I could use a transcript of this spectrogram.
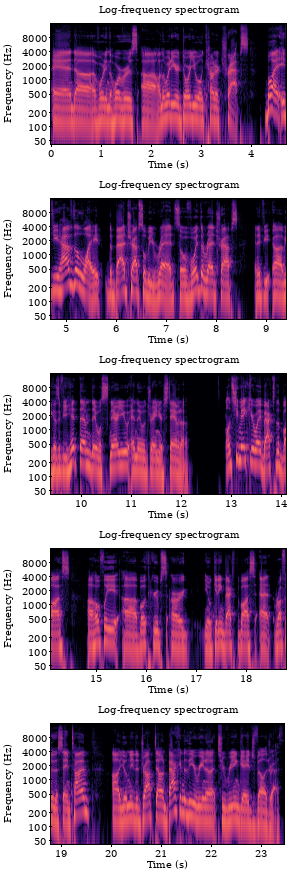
and uh, avoiding the Hoarvors, uh, on the way to your door you will encounter traps. But if you have the light, the bad traps will be red. So avoid the red traps and if you uh, because if you hit them, they will snare you and they will drain your stamina. Once you make your way back to the boss, uh, hopefully uh, both groups are you know getting back to the boss at roughly the same time. Uh, you'll need to drop down back into the arena to re-engage Velidreth.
